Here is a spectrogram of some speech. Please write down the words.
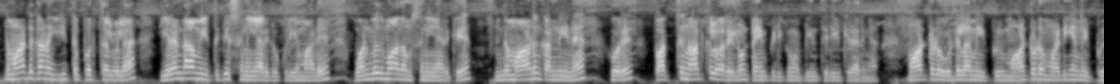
இந்த மாட்டுக்கான ஈத்தை பொறுத்தளவில் இரண்டாம் ஈத்துக்கு சினையாக இருக்கக்கூடிய மாடு. ஒன்பது மாதம் சினையாக இருக்குது இந்த மாடும் கண்ணின ஒரு பத்து நாட்கள் வரையிலும் டைம் பிடிக்கும் அப்படின்னு தெரிவிக்கிறாருங்க. மாட்டோட உடல் அமைப்பு மாட்டோட மடி அமைப்பு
